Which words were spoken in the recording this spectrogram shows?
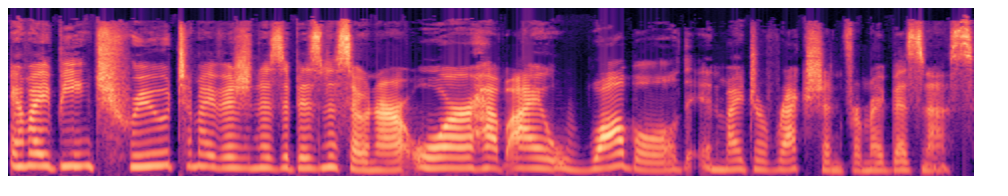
Am I being true to my vision as a business owner, or have I wobbled in my direction for my business?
